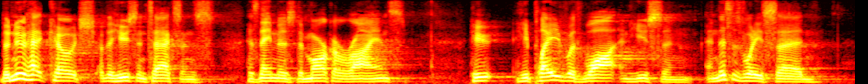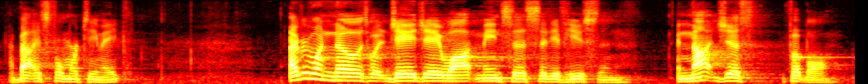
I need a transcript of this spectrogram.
The new head coach of the Houston Texans, his name is DeMeco Ryans. He, he played with Watt in Houston, and this is what he said about his former teammate. Everyone knows what J.J. Watt means to the city of Houston, and not just football.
